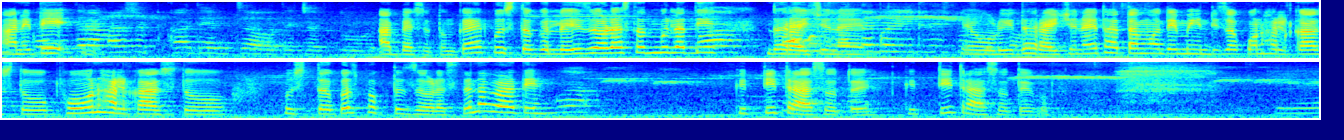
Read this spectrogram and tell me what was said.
आणि ते कधी तर आम्हाला सुटका देत जावं त्याच्यातून अभ्यासातून काय? पुस्तकं लई जड असतात मुला ती. मग धरायची काय नाहीत. बघितलीस तू एवढी? धरायची नाहीत हातामध्ये. मेहंदीचा कोण हलका असतो? फोन हलका असतो. पुस्तकच फक्त जड असतं ना बाळा ते. मग किती त्रास होतोय. किती त्रास होतोय बघ. हे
